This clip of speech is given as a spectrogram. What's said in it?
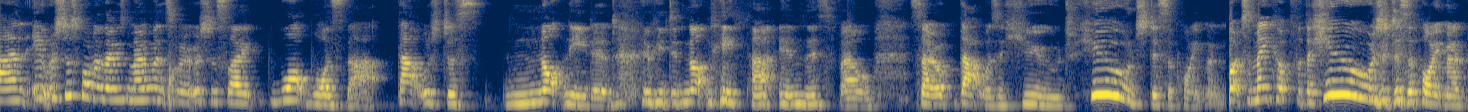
And it was just one of those moments where it was just like, what was that? That was just not needed. we did not need that in this film. So that was a huge, huge disappointment. But to make up for the huge disappointment,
